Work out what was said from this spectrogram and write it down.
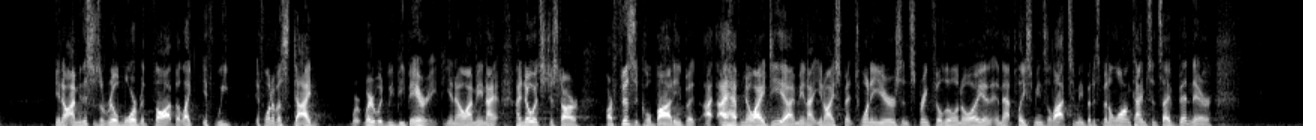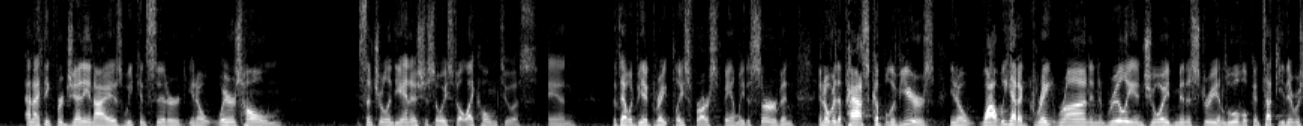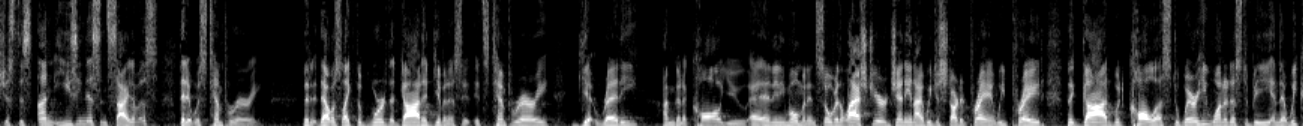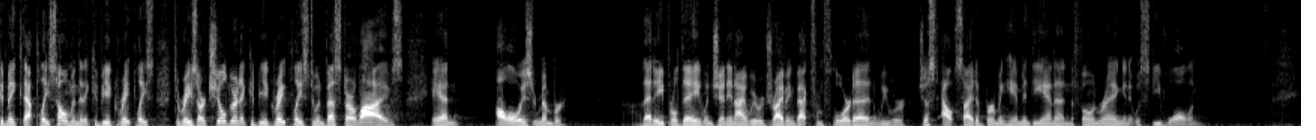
You know, I mean, this is a real morbid thought, but like, if we, if one of us died, where, where would we be buried? You know, I mean, I, I know it's just our, our physical body, but I, I have no idea. I mean, I, you know, I spent 20 years in Springfield, Illinois, and, and that place means a lot to me, but it's been a long time since I've been there. And I think for Jenny and I, as we considered, you know, where's home? Central Indiana has just always felt like home to us. And that that would be a great place for our family to serve. And, and over the past couple of years, you know, while we had a great run and really enjoyed ministry in Louisville, Kentucky, there was just this uneasiness inside of us that it was temporary. That it, that was like the word that God had given us. It, it's temporary. Get ready. I'm going to call you at any moment. And so, over the last year, Jenny and I, we just started praying. We prayed that God would call us to where He wanted us to be and that we could make that place home and that it could be a great place to raise our children. It could be a great place to invest our lives. And I'll always remember uh, that April day when Jenny and I, we were driving back from Florida and we were just outside of Birmingham, Indiana, and the phone rang and it was Steve Wallen.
